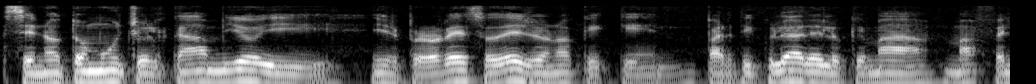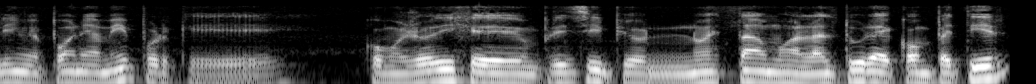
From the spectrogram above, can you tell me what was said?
se notó mucho el cambio y, el progreso de ello, ¿no? Que, que, en particular es lo que más, más feliz me pone a mí porque, como yo dije desde un principio, no estábamos a la altura de competir,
